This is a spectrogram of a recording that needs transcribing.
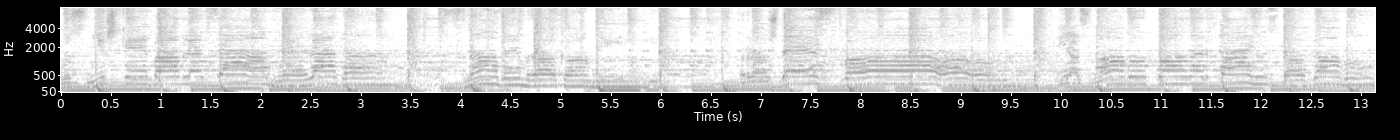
Усмішки бавляться ангеляда, з Новим роком і Рождеством. Я знову повертаюсь додому,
